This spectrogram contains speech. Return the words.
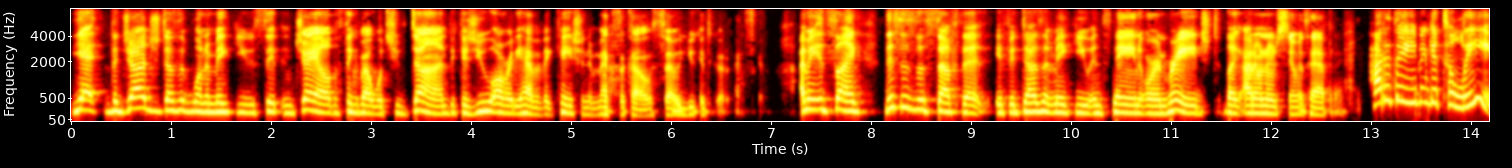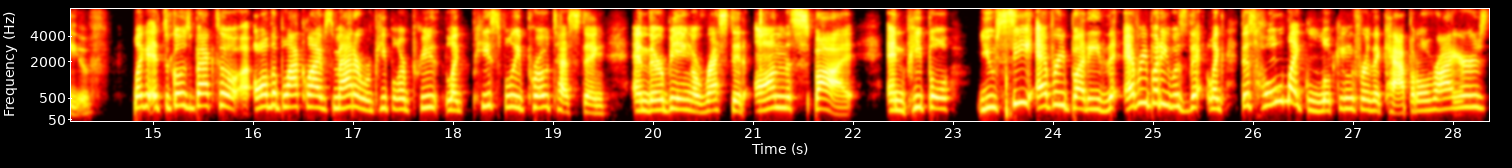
Yet the judge doesn't want to make you sit in jail to think about what you've done because you already have a vacation in Mexico. So you get to go to Mexico. I mean, it's like, this is the stuff that if it doesn't make you insane or enraged, like, I don't understand what's happening. How did they even get to leave? Like it goes back to uh, all the Black Lives Matter where people are pre- like peacefully protesting and they're being arrested on the spot and people you see everybody that everybody was there like this whole like looking for the Capitol rioters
